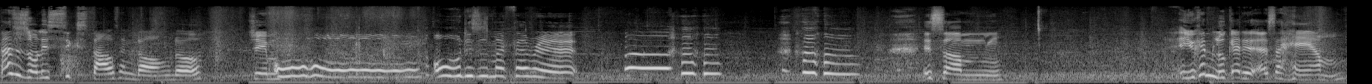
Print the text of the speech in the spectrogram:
That is only 6,000 dong though. Jim. Oh, oh, this is my favorite. it's um you can look at it as a ham.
